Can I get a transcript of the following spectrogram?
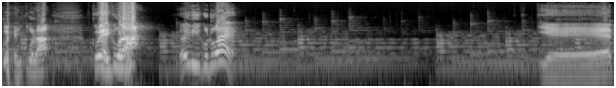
กูเห็นกูละ กูเห็นกูละ เฮ้ยมีกูด้วย เย็ด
